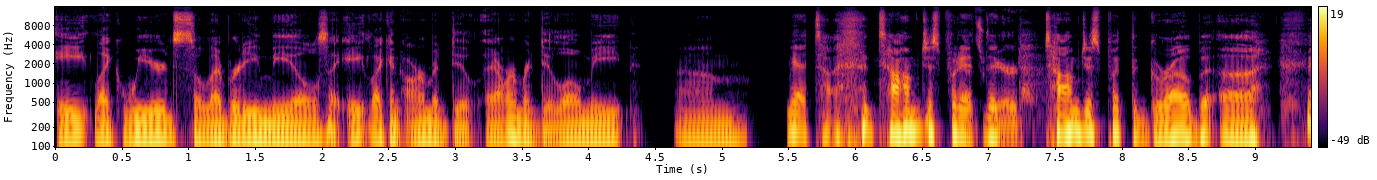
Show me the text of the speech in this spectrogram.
ate like weird celebrity meals. I ate like an armadillo, armadillo meat. Um, yeah, Tom, Tom just put That's it. The, weird. Tom just put the Grub uh,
